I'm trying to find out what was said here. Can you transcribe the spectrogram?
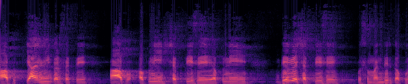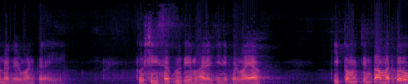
आप क्या नहीं कर सकते? आप अपनी शक्ति से, अपनी दिव्य शक्ति से उस मंदिर का पुनर्निर्माण कराइए। तो श्री सदगुरुदेव महाराज जी ने फरमाया कि तुम चिंता मत करो,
